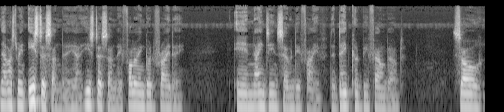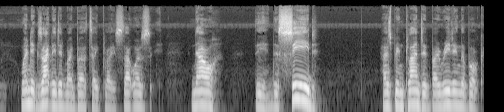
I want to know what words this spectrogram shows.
that must have been Easter Sunday, yeah, Easter Sunday, following Good Friday in 1975. The date could be found out. So, when exactly did my birth take place? That was now the, the seed has been planted by reading the book.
